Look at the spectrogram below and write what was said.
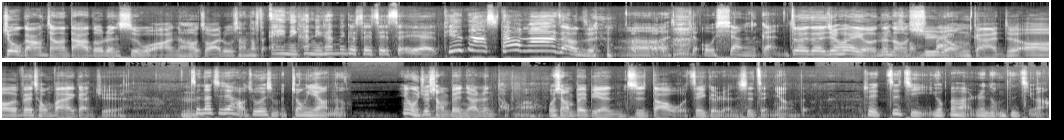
就我刚刚讲的，大家都认识我啊，然后走在路上，他说：“哎、你看，你看那个谁谁谁耶，天哪，是他吗？”这样子，呃，就偶像的感觉。对对，就会有那种虚荣感，就是哦，被崇拜的感觉。嗯这那这些好处为什么重要呢？因为我就想被人家认同啊，我想被别人知道我这个人是怎样的。所以自己有办法认同自己吗？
